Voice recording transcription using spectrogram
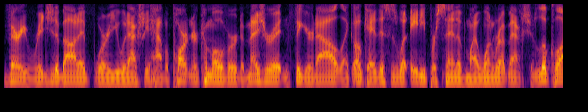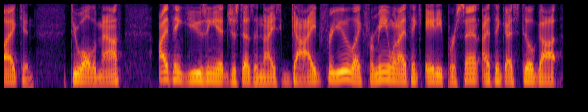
very rigid about it where you would actually have a partner come over to measure it and figure it out like okay this is what 80% of my one rep max should look like and do all the math I think using it just as a nice guide for you. Like for me, when I think 80%, I think I still got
